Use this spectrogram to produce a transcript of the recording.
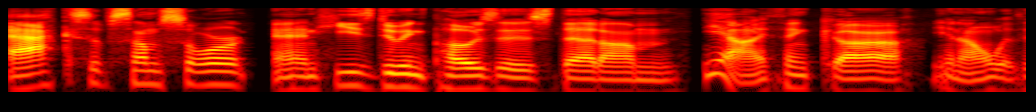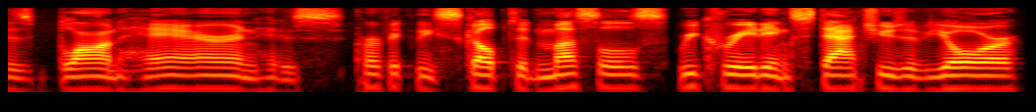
axe of some sort and he's doing poses that um yeah i think uh you know with his blonde hair and his perfectly sculpted muscles recreating statues of yore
